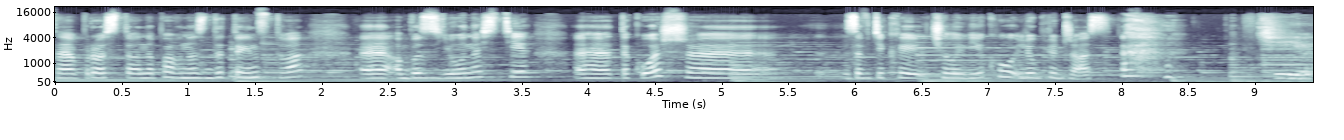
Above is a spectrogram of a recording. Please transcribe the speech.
це просто напевно з дитинства е, або з юності. Е, Також е, завдяки чоловіку люблю джаз. Чи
